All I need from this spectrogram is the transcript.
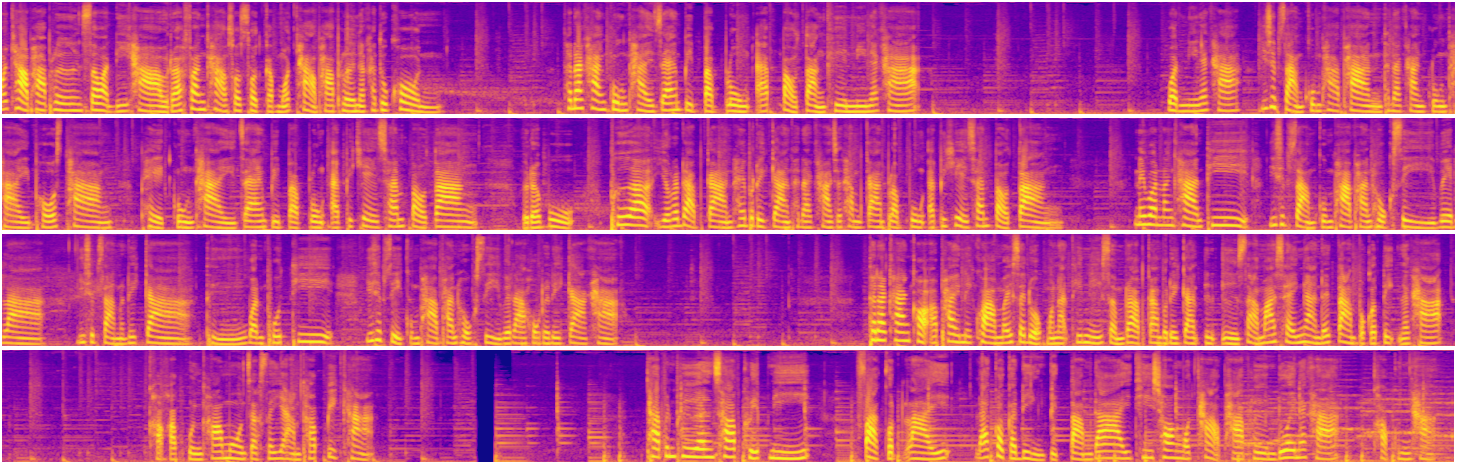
มดข่าวพาเพลิน สวัสดีค่ะ รับฟังข่าวสดๆ กับมดข่าวพาเพลินนะคะทุกคน ธนาคารกรุงไทยแจ้งปิดปรับปรุงแอปเป่าตังคืนนี้นะคะ วันนี้นะคะ 23 กุมภาพันธ์ ธนาคารกรุงไทยโพสต์ทาง เพจกรุงไทย แจ้งปิดปรับปรุงแอปพลิเคชันเป่าตังระบุเพื่อยกระดับการให้บริการธนาคารจะทำการปรับปรุงแอปพลิเคชันเป่าตังในวันอังคารที่ 23 กุมภาพันธ์ 64 เวลา 23นาฬิกาถึงวันพุธที่ 24 กุมภาพันธ์ 64 เวลา6นาฬิกาค่ะธนาคารขออภัยในความไม่สะดวกมณที่นี้สำหรับการบริการอื่น ๆ สามารถใช้งานได้ตามปกตินะคะ ขอขอบคุณข้อมูลจากสยามท็อปปิกค่ะ ถ้าเพื่อนๆชอบคลิปนี้ ฝากกดไลค์และกดกระดิ่งติดตามได้ที่ช่องมดข่าวพาเพลินด้วยนะคะ ขอบคุณค่ะ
